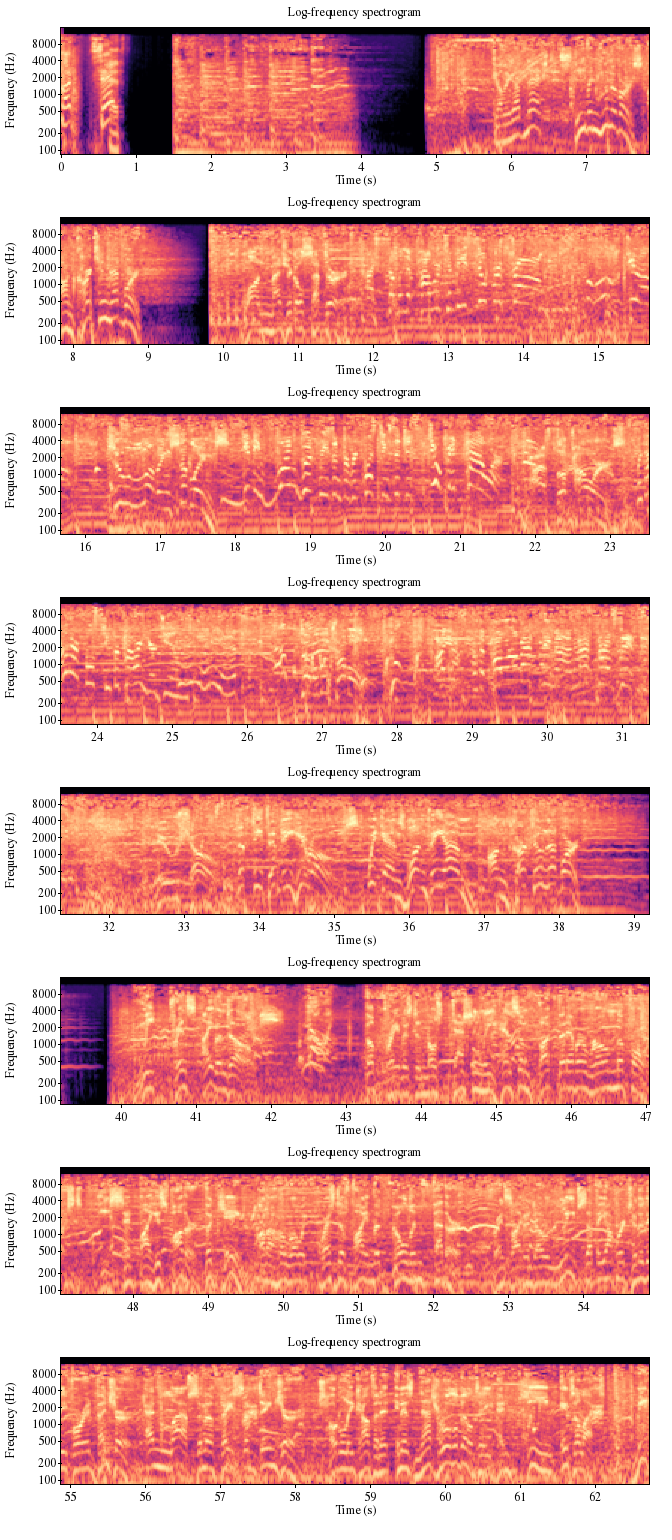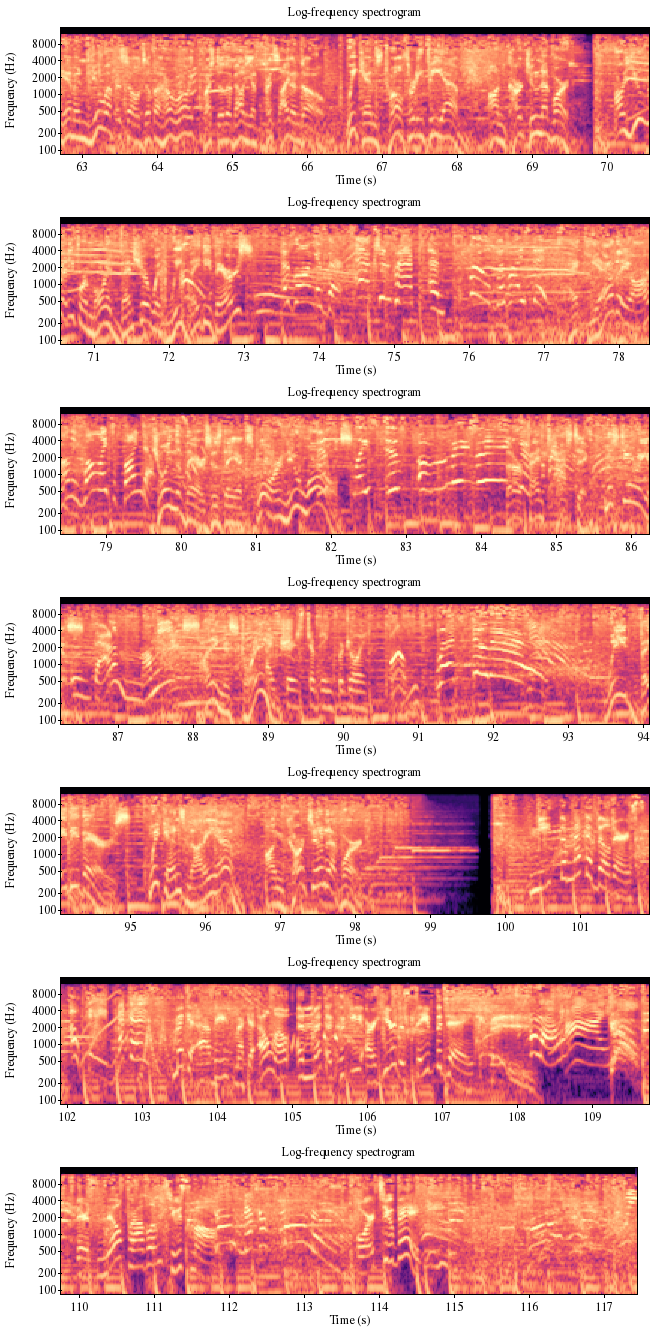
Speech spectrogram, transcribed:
set set Coming up next, Steven Universe on Cartoon Network. One magical scepter, I summon the power to be super strong! two loving siblings, Give me one good reason for requesting such a stupid power! half the powers, Without our full superpower, you're doomed. double the trouble. I ask for the power of Man, Master of! New show, 50-50 Heroes. Weekends 1 p.m. on Cartoon Network. Meet Prince Ivandoe, No, the bravest and most dashingly handsome buck that ever roamed the forest. He's sent by his father, the king, on a heroic quest to find the golden feather. Prince Ivandoe leaps at the opportunity for adventure and laughs in the face of danger, totally confident in his natural ability and keen intellect. Meet him in new episodes of the heroic quest of the valiant Prince Ivandoe. Weekends 12:30 p.m. on Cartoon Network. Are you ready for more adventure with We oh. Baby Bears? as long as they're action-packed and filled with high stakes. Heck yeah, they are. Only one way to find out. Join the Bears as they explore new worlds This place is amazing! that are fantastic, mysterious, Is that a mummy? exciting, and strange. Bears jumping for joy. Oh, let's do this! We Baby Bears. Weekends 9 a.m. on Cartoon Network. Meet the Mecha Builders. Okay, Mecha! Mecha Abby, Mecha Elmo, and Mecha Cookie are here to save the day. Hello! Hi! Go! There's no problem too small Mecha Snowman! or too big.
